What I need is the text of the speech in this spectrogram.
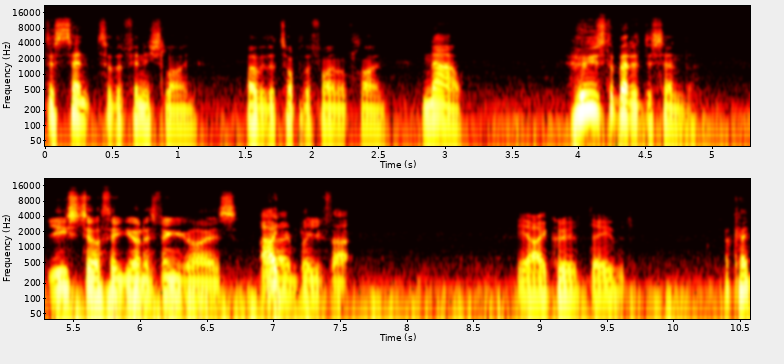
descent to the finish line over the top of the final climb. Now, who's the better descender? You still think Jonas Vingegaard is? I, I- don't believe that. Yeah, I agree with David. Okay.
